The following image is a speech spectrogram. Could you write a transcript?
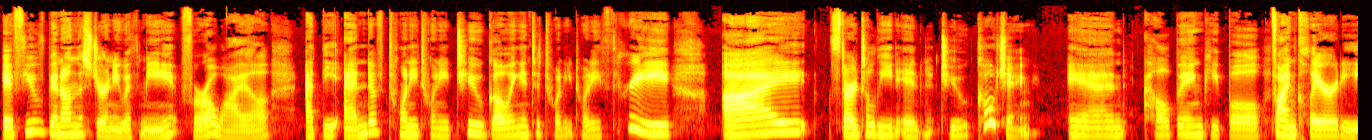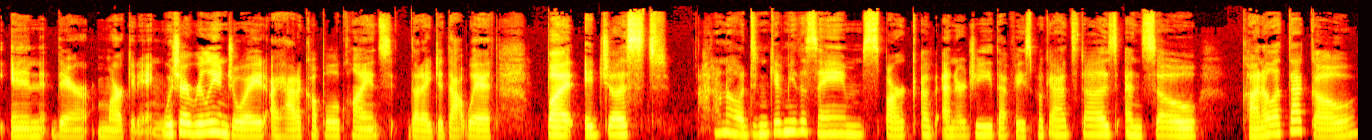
if you've been on this journey with me for a while, at the end of 2022, going into 2023, I started to lean into coaching and helping people find clarity in their marketing, which I really enjoyed. I had a couple of clients that I did that with, but it just, I don't know, it didn't give me the same spark of energy that Facebook ads does. And so, kind of let that go.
